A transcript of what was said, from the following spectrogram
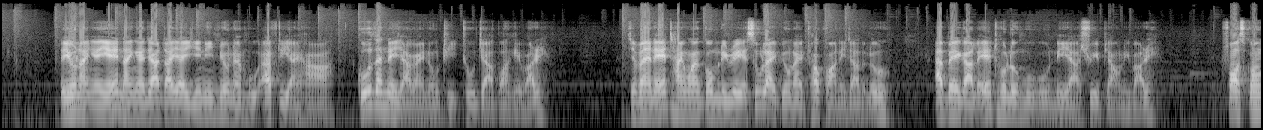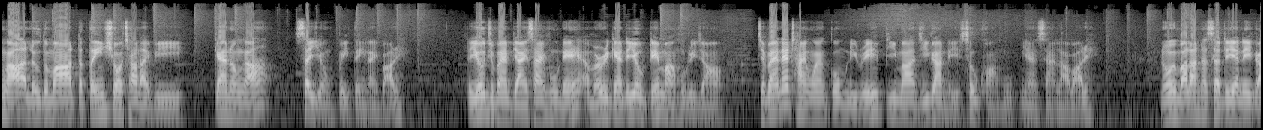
။တရုတ်နိုင်ငံရဲ့နိုင်ငံခြားတိုက်ရိုက်ရင်းနှီးမြှုပ်နှံမှု FDI ဟာ62ရာခိုင်နှုန်းထိထိုးကျသွားခဲ့ပါတယ်။ဂျပန်နဲ့ထိုင်ဝမ်ကုမ္ပဏီတွေအစုလိုက်ပြုံလိုက်ထွက်ခွာနေကြသလို Apple ကလည်းထုတ်လုပ်မှုကိုနေရာရွှေ့ပြောင်းနေပါတယ်။ Foxconn ကအလုပ်သမားတသိန်းရှော့ချလိုက်ပြီး Canon ကစက်ရုံပိတ်သိမ်းလိုက်ပါတယ်။တရုတ်ဂျပန်ပြိုင်ဆိုင်မှုနဲ့ American တရုတ်တင်းမာမှုတွေကြောင့်ဂျပန်နဲ့ထိုင်ဝမ်ကုမ္ပဏီတွေပြည်မာကြီးကနေစုတ်ခွာမှုမြန်ဆန်လာပါတယ်။ နိုဝင်ဘာလ22ရက်နေ့က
